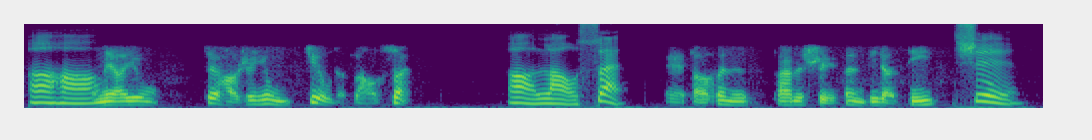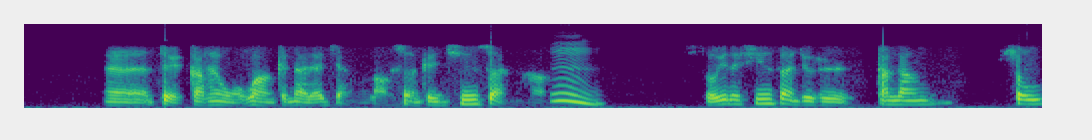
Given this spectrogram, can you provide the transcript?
我哦好，我们要用最好是用旧的老蒜，哦，老蒜。哎，老蒜的它的水分比较低。是，呃，对，刚才我忘了跟大家讲，老蒜跟新蒜哈，嗯，所谓的新蒜就是刚刚收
